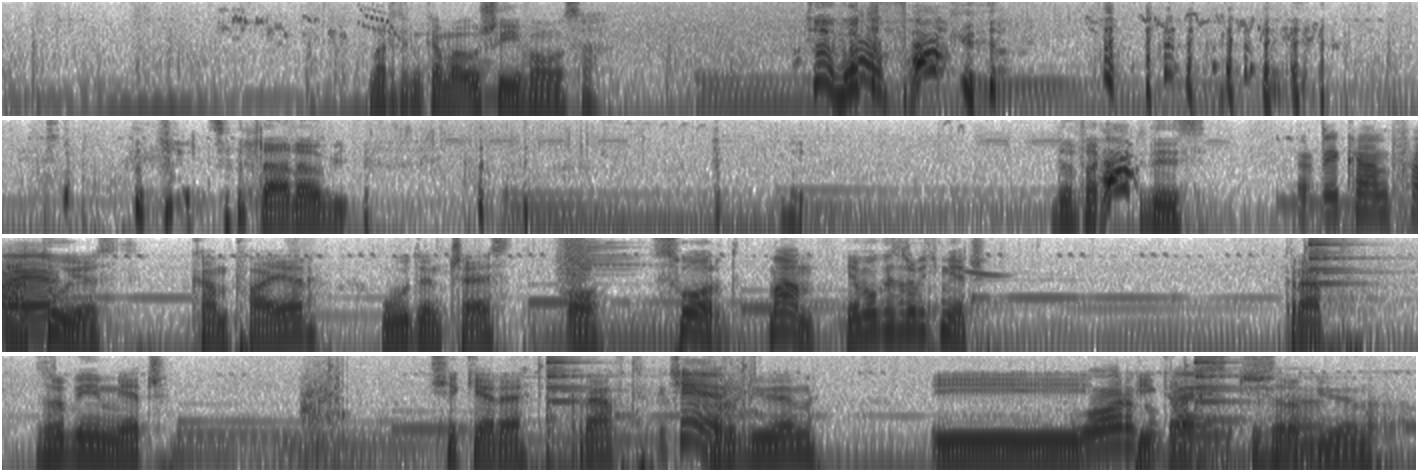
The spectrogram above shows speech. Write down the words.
Martynka ma uszy i wąsa. Co? What the fuck? Co ta robi? The fuck is this? Robię A campfire. tu jest. Campfire, wooden chest. O, sword. Mam. Ja mogę zrobić miecz. Craft. Zrobiłem miecz. Siekierę. Craft. Gdzie? Zrobiłem. I pickaxe Workbench.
